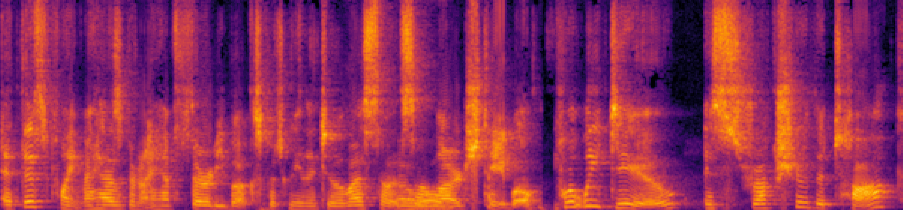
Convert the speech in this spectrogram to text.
at this point, my husband and I have 30 books between the two of us, so it's oh, a wow. large table. What we do is structure the talk,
